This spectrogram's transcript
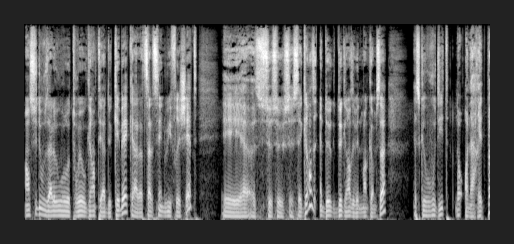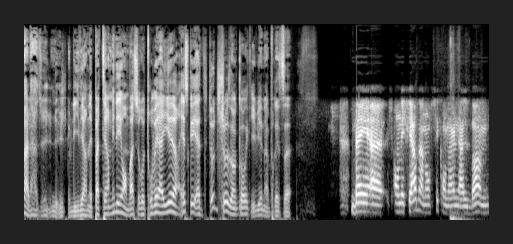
Ensuite, vous allez vous retrouver au Grand Théâtre de Québec, à la salle Saint-Louis Fréchette. Et euh, ces grands, deux, deux grands événements comme ça, est-ce que vous vous dites, non, on n'arrête pas là, l'hiver n'est pas terminé, on va se retrouver ailleurs. Est-ce qu'il y a d'autres choses encore qui viennent après ça? Ben, euh, on est fiers d'annoncer qu'on a un album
